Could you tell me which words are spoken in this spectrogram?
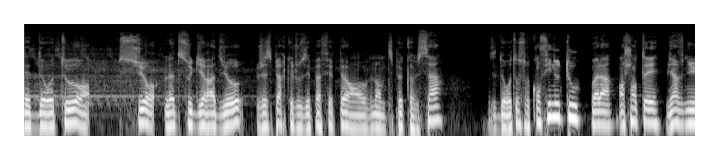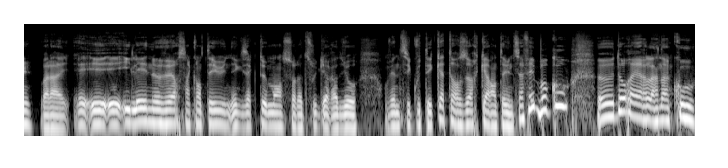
Vous êtes de retour sur la Tsugi Radio. J'espère que je vous ai pas fait peur en venant un petit peu comme ça. Vous êtes de retour sur Confine tout. Voilà, enchanté, bienvenue. Voilà, et, il est 9h51 exactement sur la Tsugi Radio. On vient de s'écouter 14h41. Ça fait beaucoup euh, d'horaires là d'un coup,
